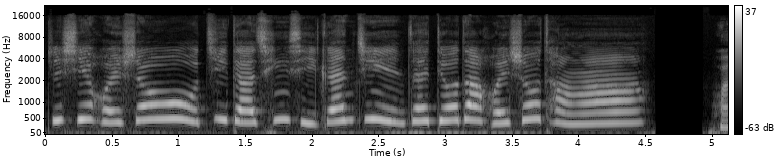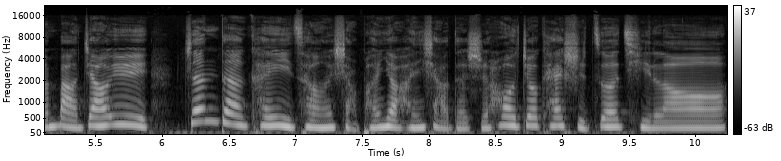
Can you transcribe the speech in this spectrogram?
这些回收物记得清洗干净再丢到回收桶哦。环保教育真的可以从小朋友很小的时候就开始做起喽。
